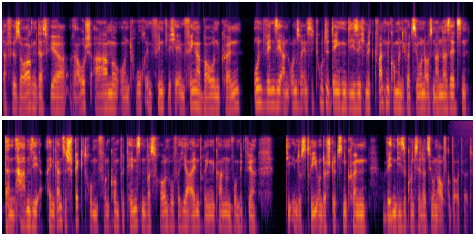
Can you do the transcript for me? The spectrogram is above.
dafür sorgen, dass wir rauscharme und hochempfindliche Empfänger bauen können, und wenn Sie an unsere Institute denken, die sich mit Quantenkommunikation auseinandersetzen, dann haben Sie ein ganzes Spektrum von Kompetenzen, was Fraunhofer hier einbringen kann und womit wir die Industrie unterstützen können, wenn diese Konstellation aufgebaut wird.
